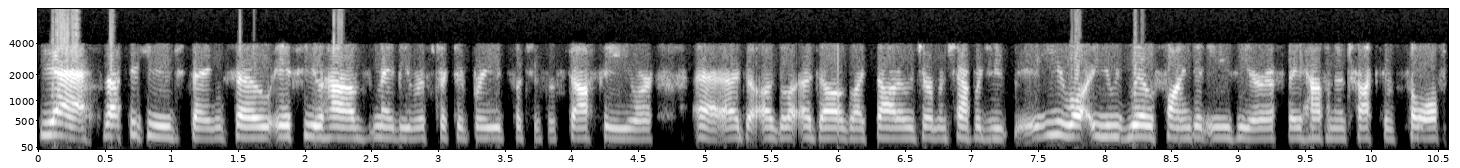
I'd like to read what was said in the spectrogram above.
Yes, that's a huge thing. So if you have maybe restricted breeds such as a Staffy or uh, a dog, a dog like that or a German Shepherd, you, you you will find it easier if they have an attractive, soft,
